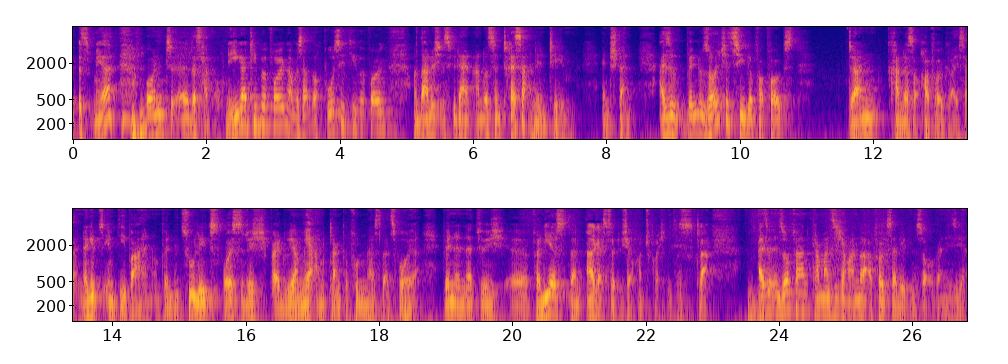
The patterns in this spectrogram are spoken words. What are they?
es mehr. Mhm. Und äh, das hat auch negative Folgen, aber es hat auch positive Folgen. Und dadurch ist wieder ein anderes Interesse an den Themen entstanden. Also wenn du solche Ziele verfolgst, dann kann das auch erfolgreich sein. Da gibt's eben die Wahlen. Und wenn du zulegst, freust du dich, weil du ja mehr Anklang gefunden hast als vorher. Wenn du natürlich äh, verlierst, dann ärgerst du dich auch entsprechend, das ist klar. Also insofern kann man sich auch andere Erfolgserlebnisse organisieren.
